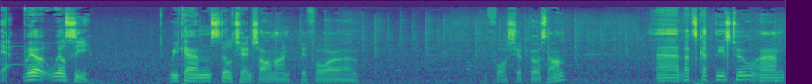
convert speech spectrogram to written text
Yeah, we'll, we'll see. We can still change our mind before, uh, before shit goes down. Uh, let's get these two and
